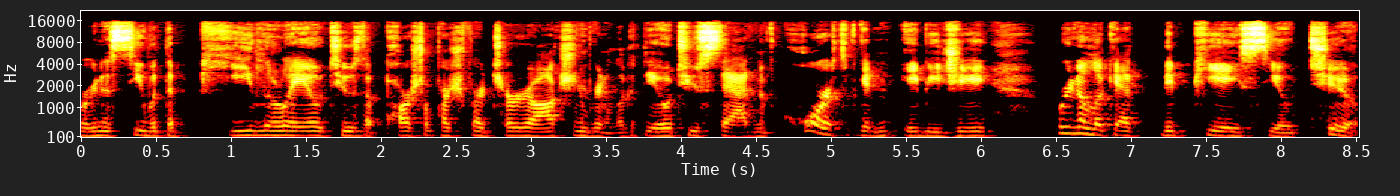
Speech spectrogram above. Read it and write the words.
We're going to see what the P little AO2 is, the partial pressure for arterial oxygen. We're going to look at the O2 stat. And of course, if we get an ABG, we're going to look at the PaCO2.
